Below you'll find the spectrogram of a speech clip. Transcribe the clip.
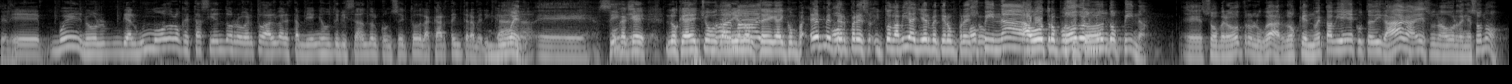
Eh, bueno, de algún modo lo que está haciendo Roberto Álvarez también es utilizando el concepto de la Carta Interamericana. bueno, eh, sí. Porque que eh, lo que ha hecho no, Daniel además, Ortega y es meter op- preso, y todavía ayer metieron preso opinar, a otro opositor. todo el mundo opina eh, sobre otro lugar. Lo que no está bien es que usted diga, haga eso, una orden, eso no.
